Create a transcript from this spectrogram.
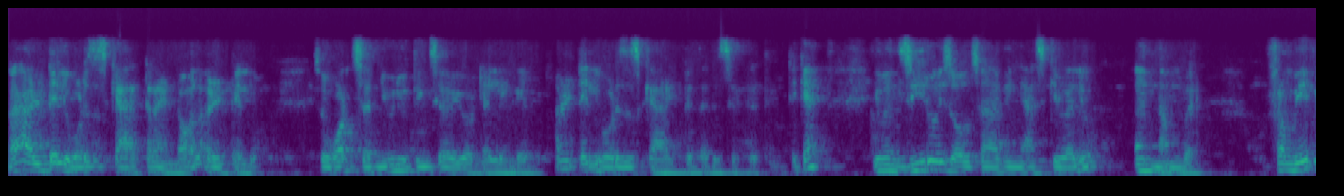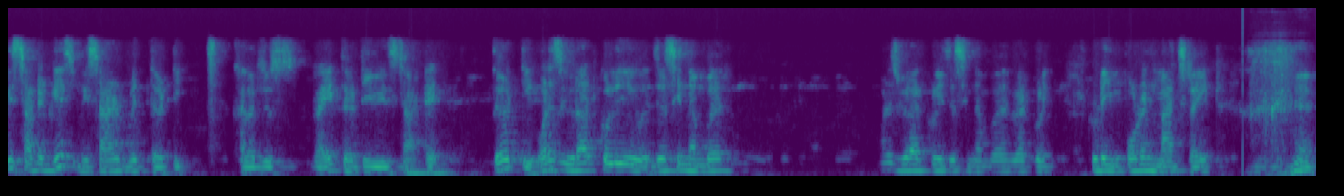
I'll tell you what is this character and all i'll tell you so what's the new new things are you are telling it? I'll tell you what is this character that is everything okay? Even zero is also having ascii value a number. From where we started guys we started with 30 color just right? 30 we started. 30 what is virat kohli jersey number? What is virat kohli jersey number? Virat kohli. Today important match right?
